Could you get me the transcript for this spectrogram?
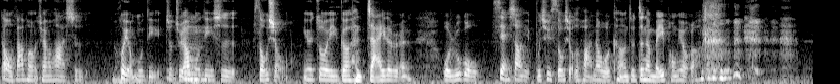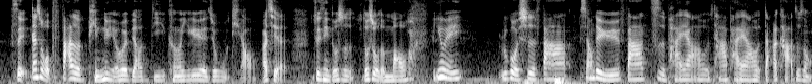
但我发朋友圈的话是会有目的，就主要目的是 social、因为作为一个很宅的人，我如果线上也不去 social 的话，那我可能就真的没朋友了。所以，但是我发的频率也会比较低，可能一个月就五条，而且最近都是都是我的猫，因为如果是发相对于发自拍呀、或者他拍呀、或者打卡这种，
